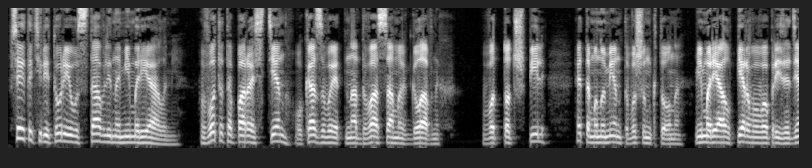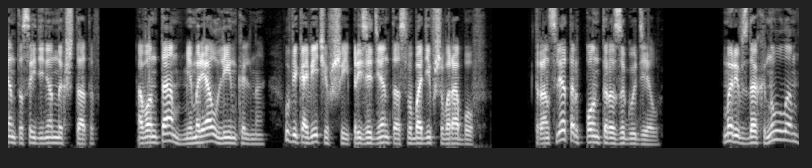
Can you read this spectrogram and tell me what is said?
Вся эта территория уставлена мемориалами. Вот эта пара стен указывает на два самых главных. Вот тот шпиль — это монумент Вашингтона, мемориал первого президента Соединенных Штатов. А вон там мемориал Линкольна, увековечивший президента, освободившего рабов. Транслятор Понтера загудел. Мэри вздохнула.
